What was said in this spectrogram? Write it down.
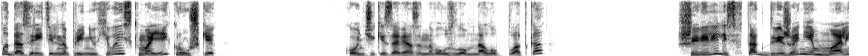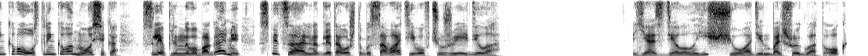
подозрительно принюхиваясь к моей кружке. Кончики завязанного узлом на лоб платка шевелились в такт движением маленького остренького носика, слепленного богами специально для того, чтобы совать его в чужие дела. Я сделала еще один большой глоток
